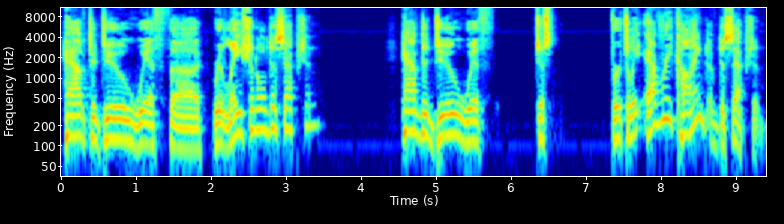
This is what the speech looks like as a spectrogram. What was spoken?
have to do with uh, relational deception, have to do with just virtually every kind of deception.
